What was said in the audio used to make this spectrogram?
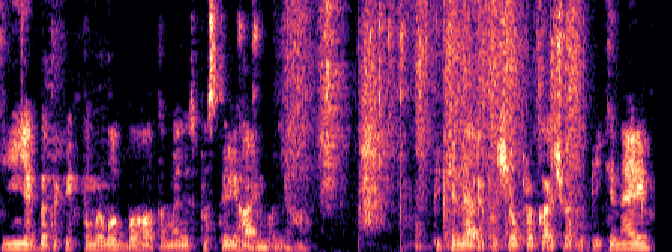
І якби таких помилок багато ми не спостерігаємо в нього. Пікінери почав прокачувати пікінерів.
